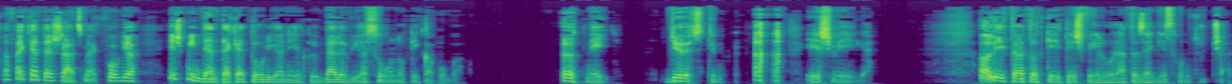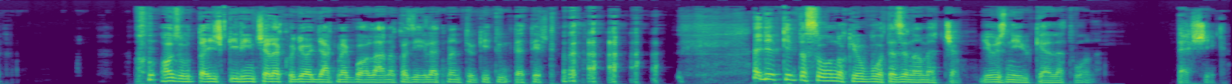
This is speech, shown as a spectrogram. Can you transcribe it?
A fekete srác megfogja, és minden teketória nélkül belövi a szónoki kapuba. Öt-négy. Győztünk. és vége. Alig tartott két és fél órát az egész huncutság. Azóta is kilincselek, hogy adják meg Ballának az életmentő kitüntetést. Egyébként a szónok jobb volt ezen a meccsen. Győzniük kellett volna. Tessék.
